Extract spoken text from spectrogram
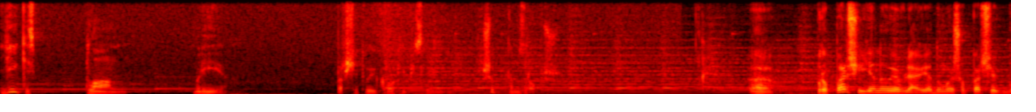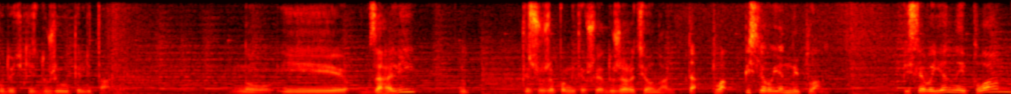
є якийсь план, мрія? Перші твої кроки після війни. Що ти там зробиш? Е, Про перші я не уявляю. Я думаю, що перші будуть якісь дуже утилітарні. Ну і взагалі, ну, ти ж вже помітив, що я дуже раціональний. Так, пла- післявоєнний план. Післявоєнний план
